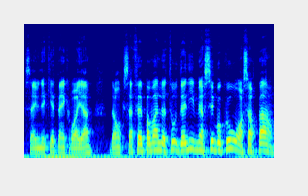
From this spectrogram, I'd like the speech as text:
c'est une équipe incroyable. Donc, ça fait pas mal le tour. Denis, merci beaucoup. On se reparle.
